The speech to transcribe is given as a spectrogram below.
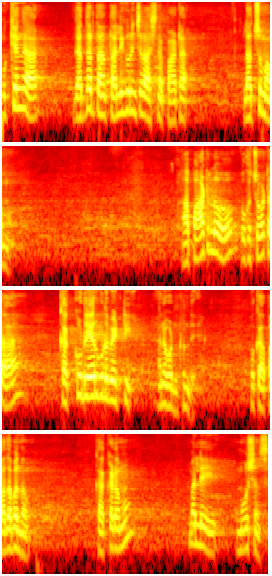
ముఖ్యంగా గద్దర్ తన తల్లి గురించి రాసిన పాట లచ్చుమమ్మ. ఆ పాటలో ఒక చోట కక్కుడు ఏరుగుడు పెట్టి అని ఒకటి ఉంటుంది. ఒక పదబంధం. కక్కడము మళ్ళీ మోషన్స్.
